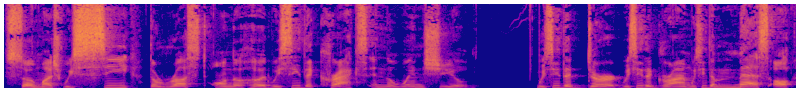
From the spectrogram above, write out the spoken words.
so much. We see the rust on the hood, we see the cracks in the windshield. We see the dirt, we see the grime, we see the mess all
